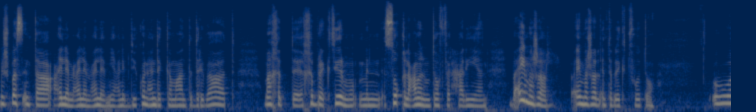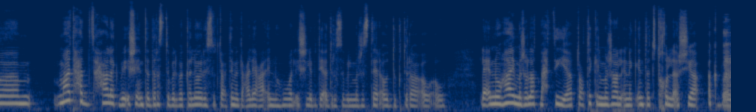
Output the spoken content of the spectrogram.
مش بس أنت علم علم علم يعني بده يكون عندك كمان تدريبات. ماخذ خبرة كتير م- من سوق العمل المتوفر حاليا. بأي مجال بأي مجال أنت بدك تفوته. وما تحدد حالك بشيء أنت درسته بالبكالوريوس وتعتمد عليه على إنه هو الشيء اللي بدي أدرسه بالماجستير أو الدكتوراه أو أو لأنه هاي مجالات بحثية بتعطيك المجال إنك أنت تدخل لأشياء أكبر.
